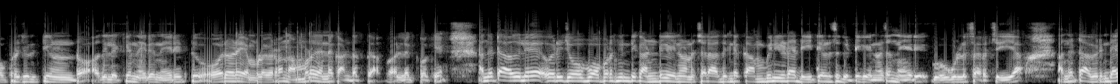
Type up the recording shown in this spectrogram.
ഓപ്പർച്യൂണിറ്റികൾ ഉണ്ടോ അതിലേക്ക് നേരെ നേരിട്ട് ഓരോരോ എംപ്ലോയറെ നമ്മൾ തന്നെ കണ്ടെത്തുക. അല്ലെങ്കിൽ ഓക്കെ എന്നിട്ട് അതിൽ ഒരു ജോബ് ഓപ്പർച്യൂണിറ്റി കണ്ടു കഴിഞ്ഞാൽ വെച്ചാൽ അതിന്റെ കമ്പനിയുടെ ഡീറ്റെയിൽസ് കിട്ടി കഴിഞ്ഞാൽ വെച്ചാൽ നേരെ ഗൂഗിളിൽ സെർച്ച് ചെയ്യുക. എന്നിട്ട് അവരുടെ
